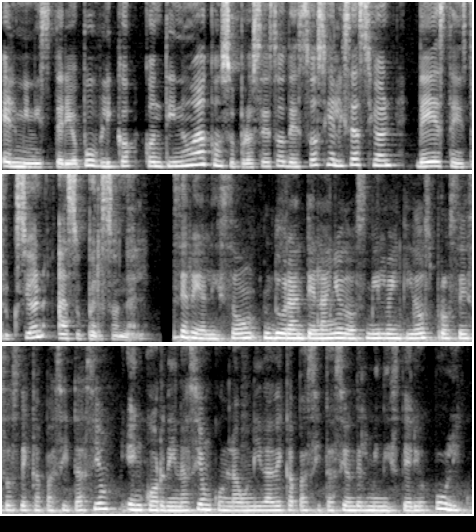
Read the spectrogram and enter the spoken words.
El Ministerio Público continúa con su proceso de socialización de esta instrucción a su personal. Se realizó durante el año 2022 procesos de capacitación en coordinación con la unidad de capacitación del Ministerio Público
